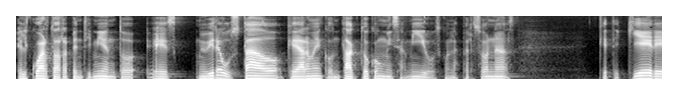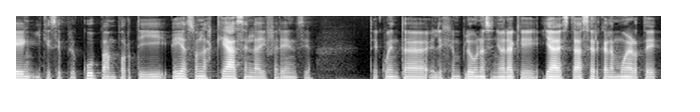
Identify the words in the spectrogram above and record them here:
El cuarto arrepentimiento es me hubiera gustado quedarme en contacto con mis amigos, con las personas que te quieren y que se preocupan por ti. Ellas son las que hacen la diferencia. Te cuenta el ejemplo de una señora que ya está cerca de la muerte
